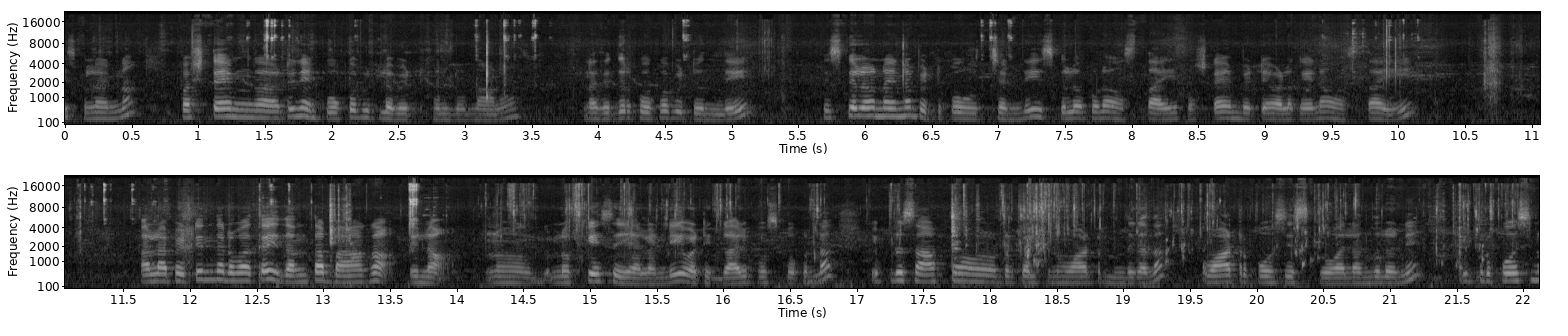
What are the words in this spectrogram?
ఇసుకలైనా. ఫస్ట్ టైం కాబట్టి నేను కోకోపిట్లో పెట్టుకుంటున్నాను. నా దగ్గర కోకోపిట్ ఉంది. ఇసుకలోనైనా పెట్టుకోవచ్చండి. ఇసుకలో కూడా వస్తాయి. ఫస్ట్ టైం పెట్టే వాళ్ళకైనా వస్తాయి. అలా పెట్టిన తర్వాత ఇదంతా బాగా ఇలా నొక్కేసేయాలండి. వాటికి గాలి పోసుకోకుండా. ఇప్పుడు సాఫ్ట్ పౌడర్ కలిపిన వాటర్ ఉంది కదా వాటర్ పోసేసుకోవాలి అందులోనే. ఇప్పుడు పోసిన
